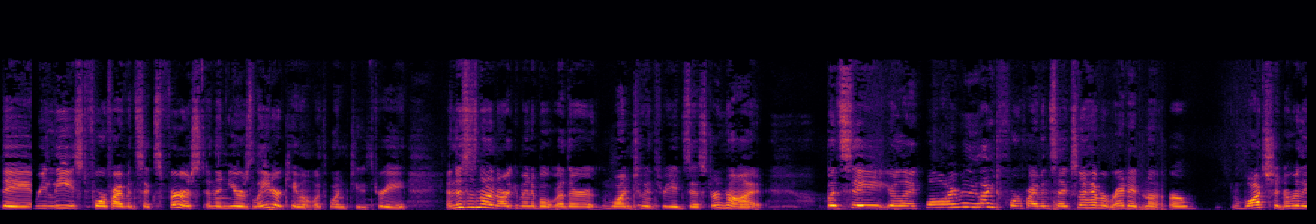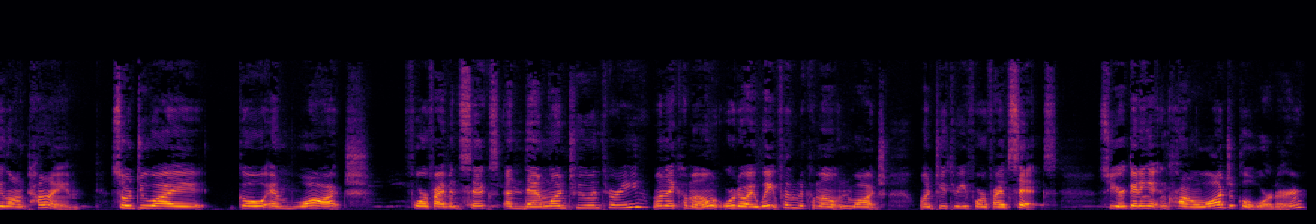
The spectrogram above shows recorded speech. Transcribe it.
They released 4, 5, and 6 first, and then years later came out with 1, 2, 3. And this is not an argument about whether 1, 2, and 3 exist or not. But say you're like, well, I really liked 4, 5, and 6, and I haven't read it a, or watched it in a really long time. So do I go and watch four, five, and six, and then one, two, and three when they come out? Or do I wait for them to come out and watch one, two, three, four, five, six? So you're getting it in chronological order,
